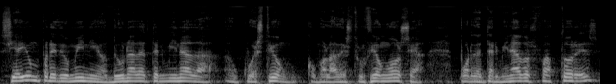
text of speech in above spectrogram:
si hay un predominio de una determinada cuestión, como la destrucción ósea, por determinados factores,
